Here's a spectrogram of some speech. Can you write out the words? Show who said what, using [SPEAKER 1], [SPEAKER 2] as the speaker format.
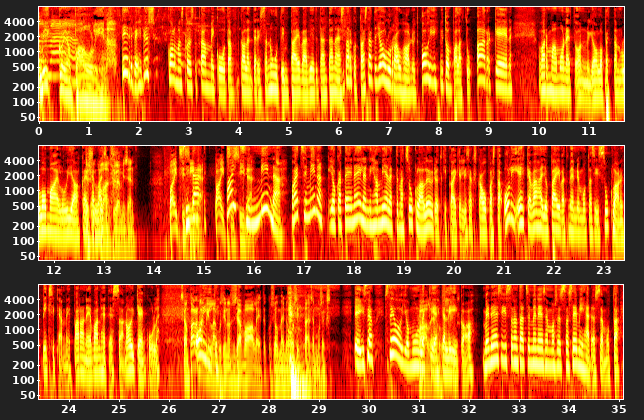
[SPEAKER 1] Mikko ja Pauliina.
[SPEAKER 2] Tervehdys! 13. tammikuuta kalenterissa Nuutin päivää vietetään tänään. Se tarkoittaa sitä, että joulurauha on nyt ohi. Nyt on palattu arkeen. Varmaan monet on jo lopettanut lomailu ja kaikenlaiset.
[SPEAKER 3] Ja syömisen. Paitsi
[SPEAKER 2] Sitä,
[SPEAKER 3] sinä. Paitsi,
[SPEAKER 2] paitsi
[SPEAKER 3] sinä.
[SPEAKER 2] minä. Paitsi minä, joka tein eilen ihan mielettömät suklaalöydötkin kaiken lisäksi kaupasta. Oli ehkä vähän jo päivät mennyt, mutta siis suklaa nyt miksikään me paranee vanhetessaan oikein kuule.
[SPEAKER 3] Se on parhaimmillaan,
[SPEAKER 2] Oikein.
[SPEAKER 3] kun siinä on sellaisia vaaleita, kun se on mennyt osittain semmoiseksi.
[SPEAKER 2] Ei, se, se on jo mullekin
[SPEAKER 3] Vaalean
[SPEAKER 2] ehkä liikaa. Menee siis, sanotaan, että se menee semmoisessa semihädässä, mutta,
